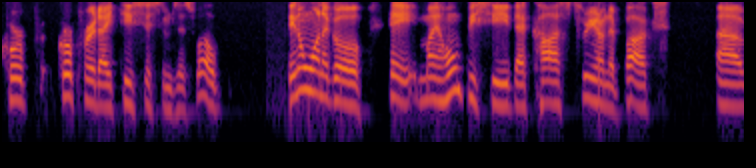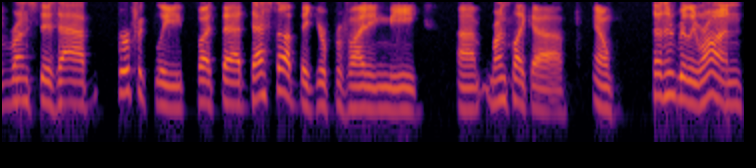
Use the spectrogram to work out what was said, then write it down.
corp- corporate IT systems as well. They don't want to go, hey, my home PC that costs 300 bucks uh, runs this app perfectly, but that desktop that you're providing me um, runs like a, you know, doesn't really run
